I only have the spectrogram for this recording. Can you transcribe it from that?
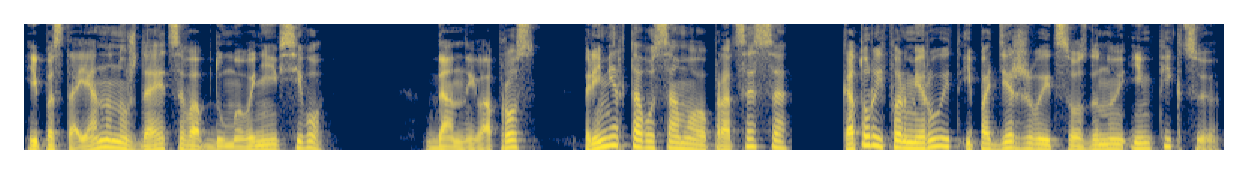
и постоянно нуждается в обдумывании всего. Данный вопрос – пример того самого процесса, который формирует и поддерживает созданную им фикцию.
